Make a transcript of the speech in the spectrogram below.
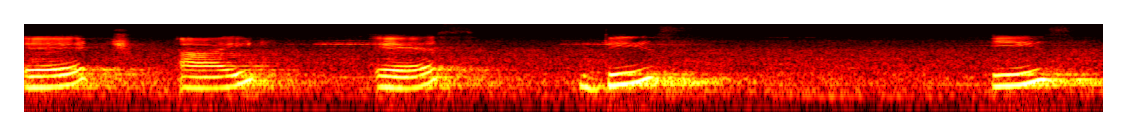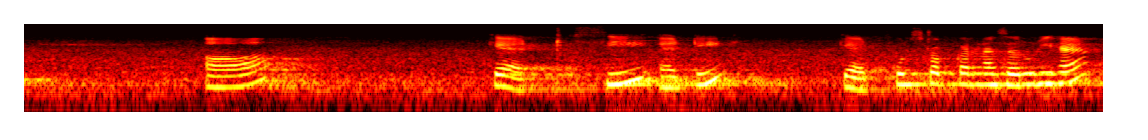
H I S this is a cat C A T cat full stop करना ज़रूरी है।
